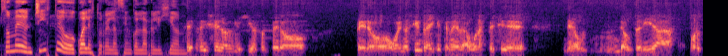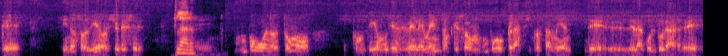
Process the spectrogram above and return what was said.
¿son medio en chiste o cuál es tu relación con la religión? Soy cero religioso, pero, pero bueno, siempre hay que tener alguna especie de, de autoridad, porque si no sos Dios, yo qué sé. Claro, Eh, un poco bueno, tomo, como te digo, muchos elementos que son un poco clásicos también de, de la cultura de,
